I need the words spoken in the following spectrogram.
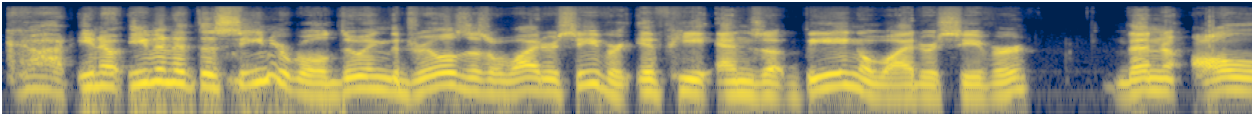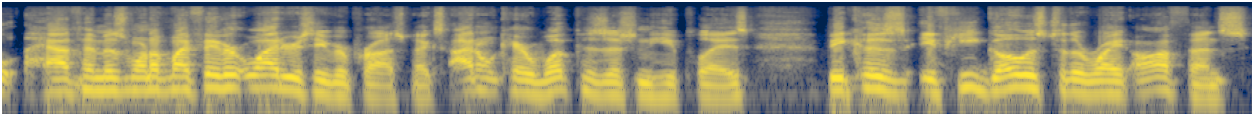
God, you know, even at the Senior Bowl doing the drills as a wide receiver, if he ends up being a wide receiver, then I'll have him as one of my favorite wide receiver prospects. I don't care what position he plays because if he goes to the right offense,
